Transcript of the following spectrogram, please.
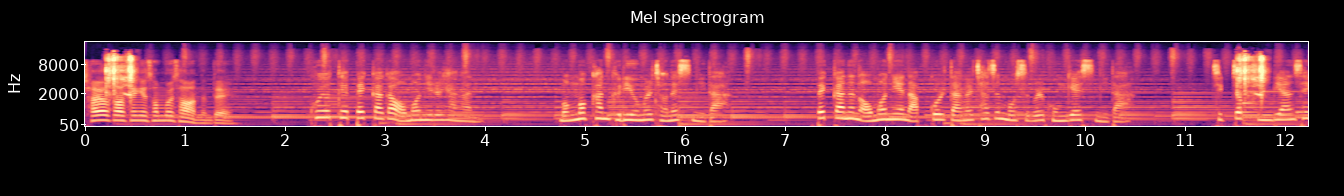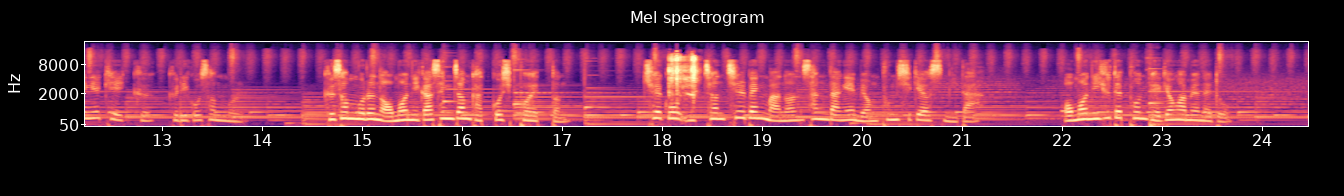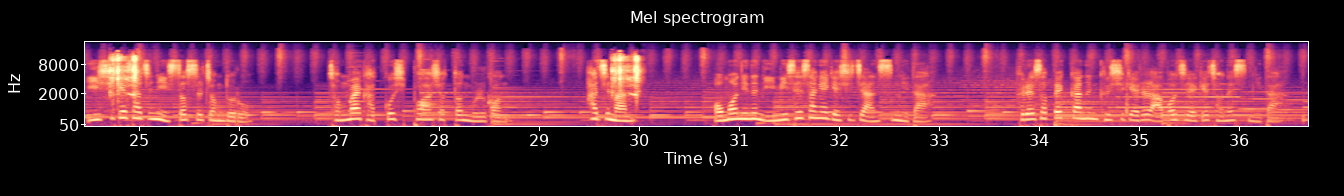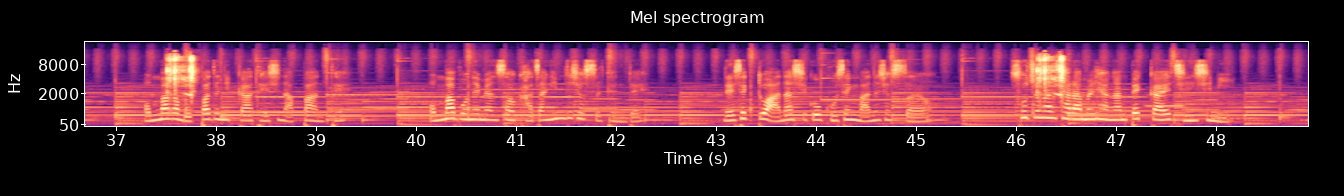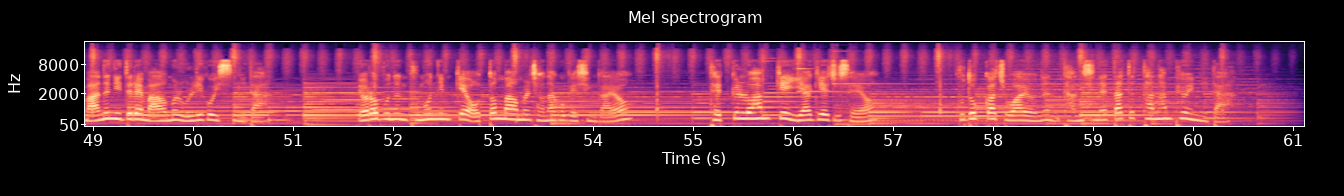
차 여사 생일 선물 사왔는데 코요테 백가가 어머니를 향한 먹먹한 그리움을 전했습니다. 백가는 어머니의 납골당을 찾은 모습을 공개했습니다. 직접 준비한 생일 케이크 그리고 선물. 그 선물은 어머니가 생전 갖고 싶어 했던 최고 2,700만 원 상당의 명품 시계였습니다. 어머니 휴대폰 배경화면에도 이 시계 사진이 있었을 정도로 정말 갖고 싶어 하셨던 물건. 하지만 어머니는 이미 세상에 계시지 않습니다. 그래서 백가는 그 시계를 아버지에게 전했습니다. 엄마가 못 받으니까 대신 아빠한테 엄마 보내면서 가장 힘드셨을 텐데 내색도 안 하시고 고생 많으셨어요. 소중한 사람을 향한 백가의 진심이 많은 이들의 마음을 울리고 있습니다. 여러분은 부모님께 어떤 마음을 전하고 계신가요? 댓글로 함께 이야기해 주세요. 구독과 좋아요는 당신의 따뜻한 한 표입니다.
